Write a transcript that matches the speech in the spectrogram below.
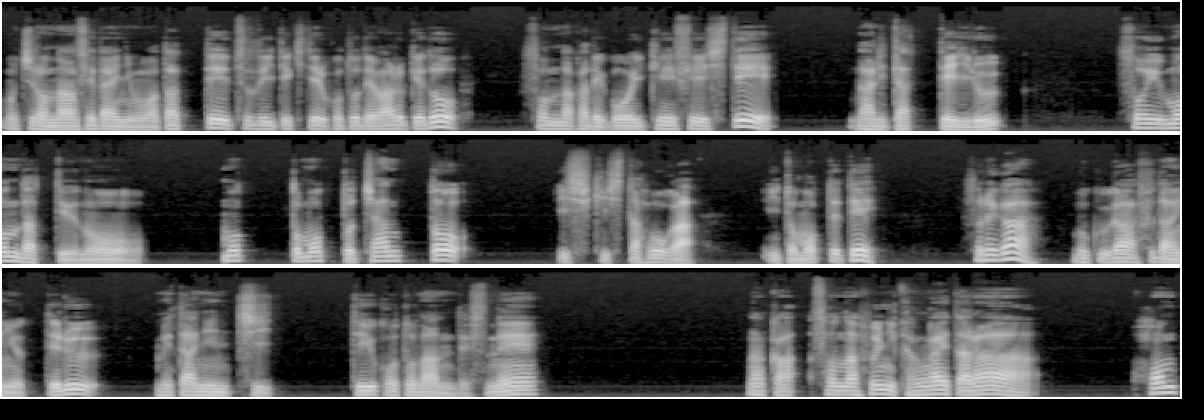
もちろん何世代にもわたって続いてきてることではあるけど、その中で合意形成して成り立っている。そういうもんだっていうのを、もっともっとちゃんと意識した方がいいと思ってて、それが僕が普段言ってるメタ認知っていうことなんですね。なんか、そんな風に考えたら、本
